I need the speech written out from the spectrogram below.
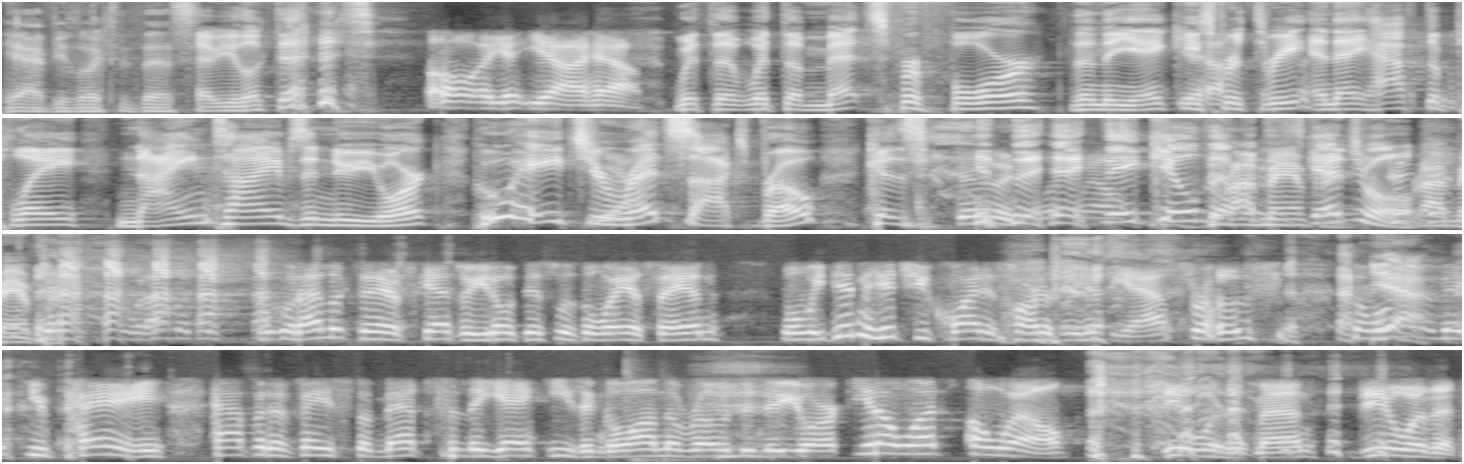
Yeah, have you looked at this? Have you looked at it? Oh yeah, yeah, I have. With the with the Mets for four, then the Yankees yeah. for three, and they have to play nine times in New York. Who hates your yeah. Red Sox, bro? Because they, well, they, killed them Rob with Manfred. the schedule. Rob Manfred. when, I looked at, when I looked at their schedule, you know what this was the way of saying well, we didn't hit you quite as hard as we hit the Astros, so we're yeah. going to make you pay having to face the Mets and the Yankees and go on the road to New York. You know what? Oh well, deal with it, man. Deal with it.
